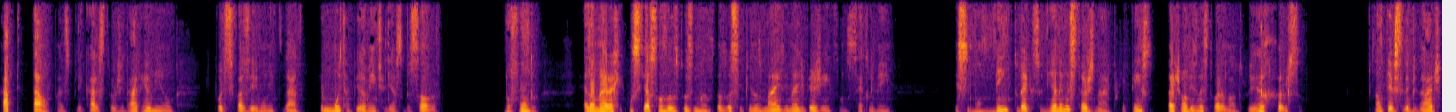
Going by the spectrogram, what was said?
capital para explicar a extraordinária reunião que pôde se fazer em momento dado. E muito rapidamente, aliás, sobre essa. No fundo, ela é a maior reconciliação das duas irmãs, das duas disciplinas mais e mais divergentes um século e meio esse momento bergsoniano é muito extraordinário, porque penso, a última vez na história lá do Ian Herschel, não teve celebridade,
